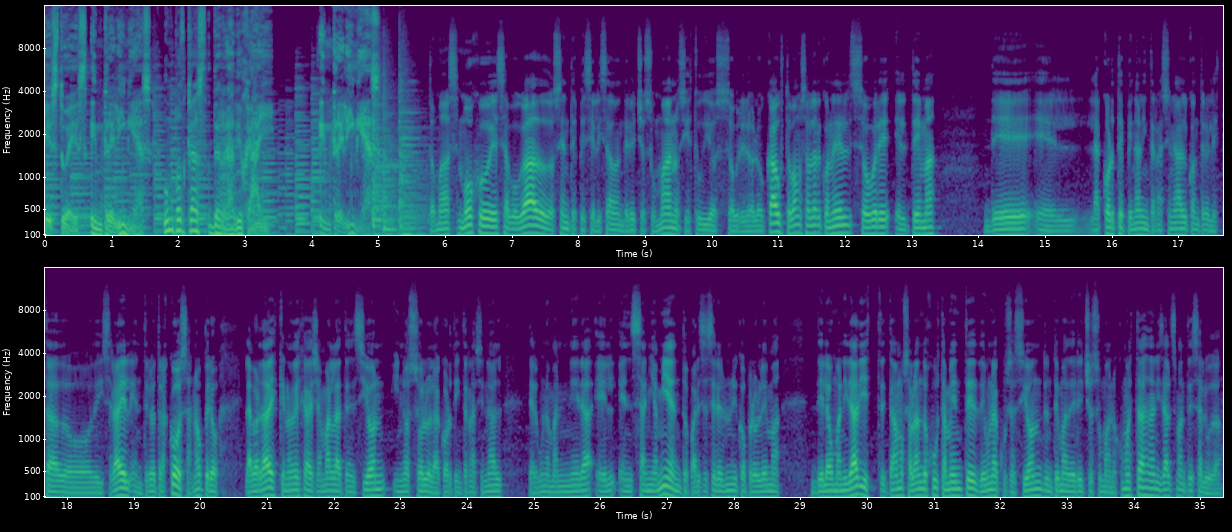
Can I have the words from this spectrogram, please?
Esto es Entre líneas, un podcast de Radio High. Entre líneas. Tomás Mojo es abogado, docente especializado en derechos humanos y estudios sobre el holocausto. Vamos a hablar con él sobre el tema de la Corte Penal Internacional contra el Estado de Israel, entre otras cosas, ¿no? Pero la verdad es que no deja de llamar la atención, y no solo la Corte Internacional, de alguna manera, el ensañamiento parece ser el único problema de la humanidad y estamos hablando justamente de una acusación de un tema de derechos humanos. ¿Cómo estás, Dani Salzman? Te saluda.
